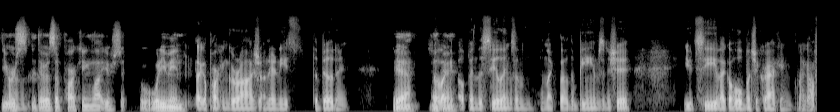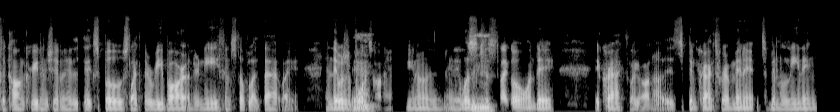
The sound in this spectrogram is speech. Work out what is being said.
you were s- there was a parking lot. You're what do you mean? like a parking garage underneath the building. Yeah. So okay. like up in the ceilings and, and like the, the beams and shit, you'd see like a whole bunch of cracking like off the concrete and shit, and it exposed like the rebar underneath and stuff like that. Like, and there was reports on it, you know, and, and it wasn't Mhm. just like oh one day it cracked. Like oh no, it's been cracked for a minute. It's been leaning,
